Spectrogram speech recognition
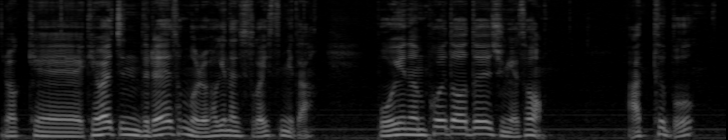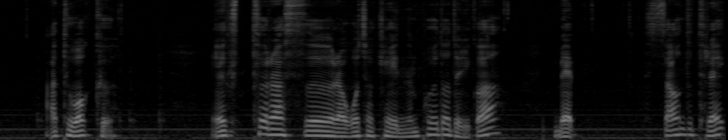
이렇게 개발진들의 선물을 확인할 수가 있습니다. 보이는 폴더들 중에서 art book, artwork, extras라고 적혀 있는 폴더들과 맵, 사운드 트랙,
